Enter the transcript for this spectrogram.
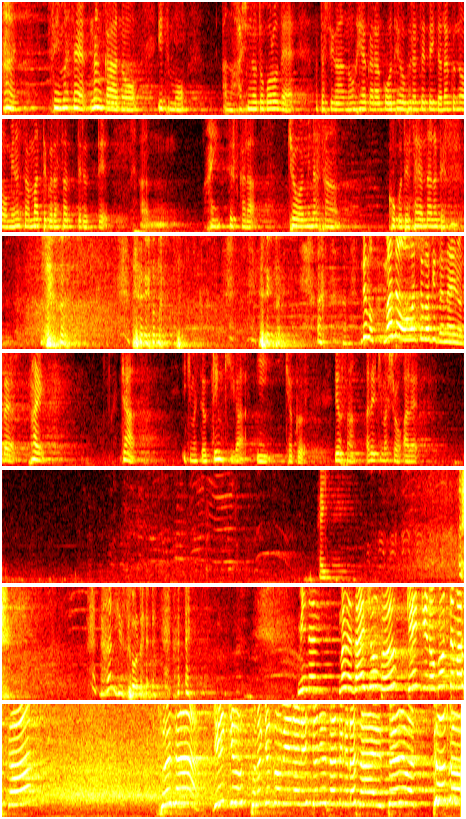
はい。すいません。なんかあのいつもあの橋のところで私があのお部屋からこう手を振らせていただくのを皆さん待ってくださってるってあのはいですから今日は皆さんここでさよならです。でもまだ終わったわけじゃないのではい。じゃあいきますよ。元気がいい曲。りょうさんあれいきましょう。あれ。はい。何それ。みんなまだ大丈夫？元気残ってますか？それじゃあ元気よくこの曲をみんなで一緒に歌ってください。それではどうぞ！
